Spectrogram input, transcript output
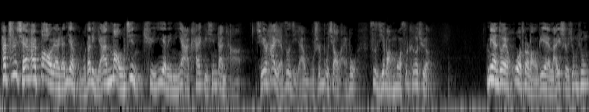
他之前还抱怨人家古德里安冒进去叶利尼亚开辟新战场。其实他也自己啊，五十步笑百步，自己往莫斯科去了。面对霍特老爹来势汹汹，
